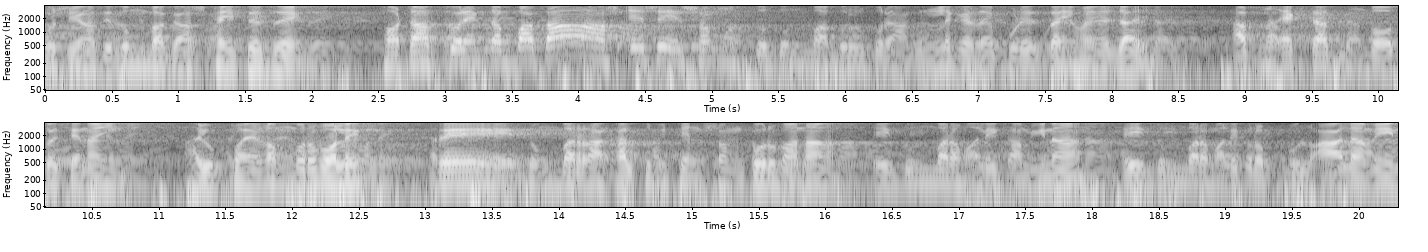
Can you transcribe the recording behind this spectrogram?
বসে আছি, দুম্বা ঘাস খাইতেছে। হঠাৎ করে একটা বাতাস এসে সমস্ত দুম্বা গরুর উপরে আগুন লেগে যায়, পুড়ে যায়, হয়ে যায়। আপনার একটা দুম্বাও বেঁচে নাই। আয়ুব পায়গম্বর বলে রে দুম্বার রাখাল, তুমি টেনশন করবা না। এই দুম্বার মালিক আমি না। এই দুম্বার মালিক রব্বুল আলামিন।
